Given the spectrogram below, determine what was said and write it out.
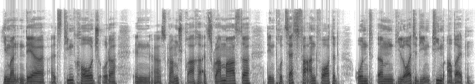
jemanden, der als Teamcoach oder in äh, Scrum-Sprache als Scrum Master den Prozess verantwortet und ähm, die Leute, die im Team arbeiten.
